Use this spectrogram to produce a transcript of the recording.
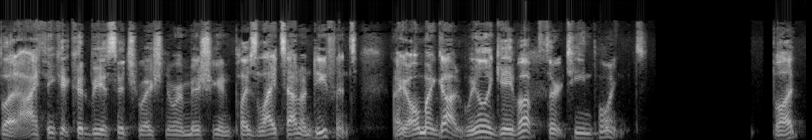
But I think it could be a situation where Michigan plays lights out on defense. Like, oh my God, we only gave up 13 points. But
